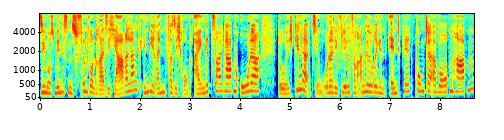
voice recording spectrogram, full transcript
Sie muss mindestens 35 Jahre lang in die Rentenversicherung eingezahlt haben oder durch Kindererziehung oder die Pflege von Angehörigen Entgeltpunkte erworben haben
